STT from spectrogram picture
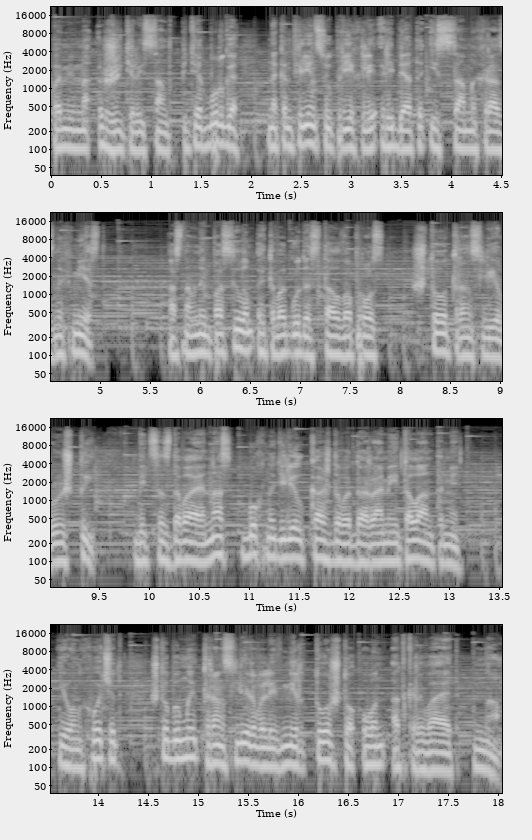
Помимо жителей Санкт-Петербурга, на конференцию приехали ребята из самых разных мест. Основным посылом этого года стал вопрос «Что транслируешь ты?». Ведь создавая нас, Бог наделил каждого дарами и талантами. И Он хочет, чтобы мы транслировали в мир то, что Он открывает нам.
